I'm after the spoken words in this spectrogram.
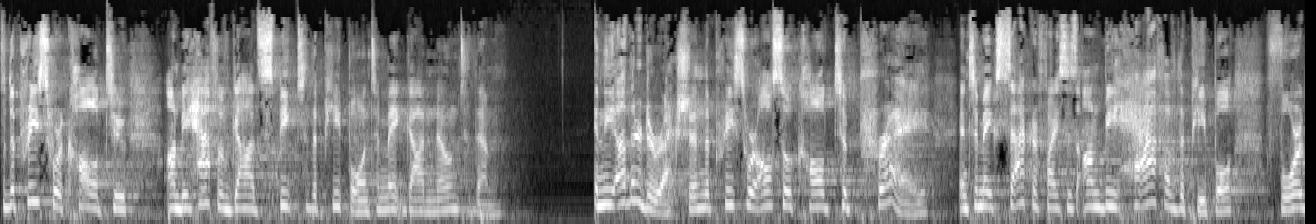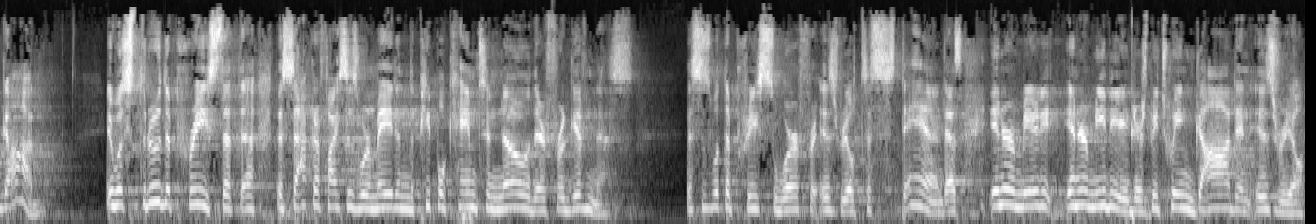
So the priests were called to, on behalf of God, speak to the people and to make God known to them. In the other direction, the priests were also called to pray and to make sacrifices on behalf of the people for God. It was through the priests that the, the sacrifices were made and the people came to know their forgiveness. This is what the priests were for Israel to stand as intermedi- intermediators between God and Israel,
